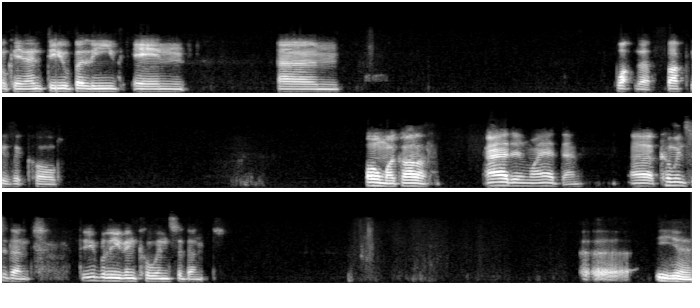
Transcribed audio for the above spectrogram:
Okay, then do you believe in um what the fuck is it called? Oh my god, I had it in my head then. Uh coincidence. Do you believe in coincidence? Uh, yeah.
